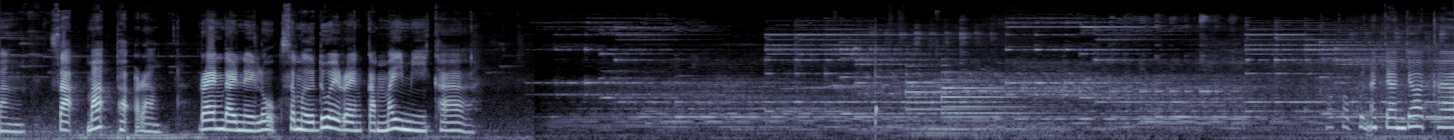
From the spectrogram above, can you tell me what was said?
มัง สะมะพะรัง แรงใดในโลกเสมอด้วยแรงกรรมไม่มีค่ะ ขอบคุณอาจารย์ยอดค่ะ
